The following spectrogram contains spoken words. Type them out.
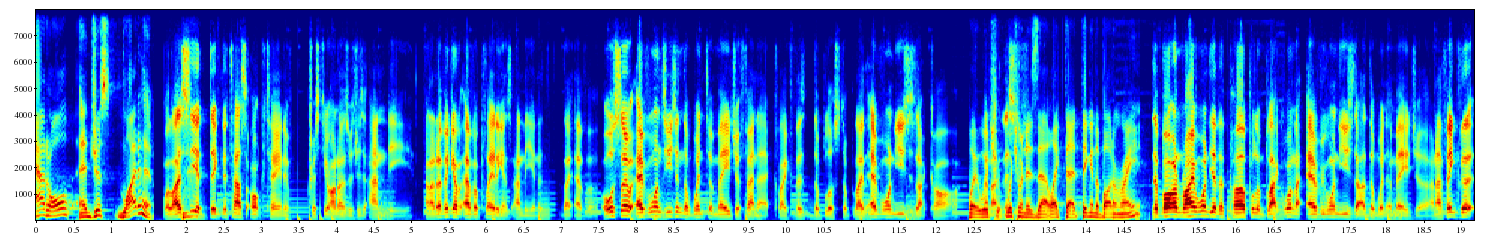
at all and just lie to him. Well, I see a Dignitas Octane of Cristiano's, which is Andy, and I don't think I've ever played against Andy in a, like ever. Also, everyone's using the Winter Major Fennec, like the the bluster, like everyone uses that car. Wait, And, which like, this which one is that? Like that thing in the bottom right? the bottom right one? Yeah, the purple and black one. Like, everyone used that at the Winter Major, and I think that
